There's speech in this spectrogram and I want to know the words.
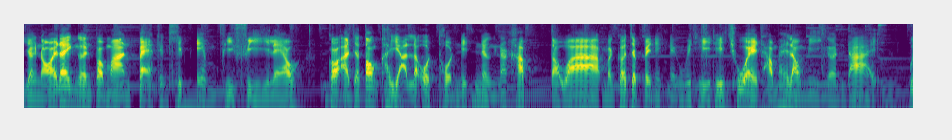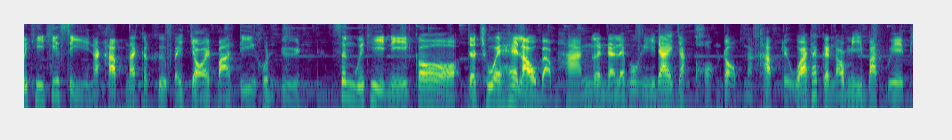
อย่างน้อยได้เงินประมาณ8ถึง10 M ฟรีๆแล้ว ก็อาจจะต้องขยันและอดทนนิดนึงนะครับ แต่ว่ามันก็จะเป็นอีกหนึ่งวิธีที่ช่วยทำให้เรามีเงินได้ วิธีที่ 4 นะครับ นั่นก็คือไปจอยปาร์ตี้คนอื่น ซึ่งวิธีนี้ก็จะช่วยให้เราแบบหาเงินอะไรพวกนี้ได้จากของดรอปนะครับ หรือว่าถ้าเกิดเรามีบัตร VIP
